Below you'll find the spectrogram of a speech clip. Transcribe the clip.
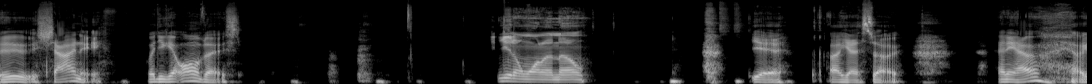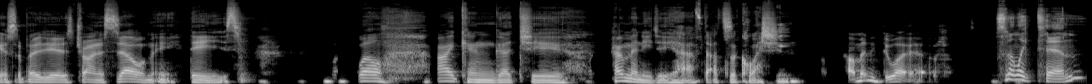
ooh shiny where do you get one of those You don't want to know. Yeah, I guess so. Anyhow, I guess suppose he is trying to sell me these. Well, I can get you. How many do you have? That's the question. How many do I have? Isn't it like 10?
